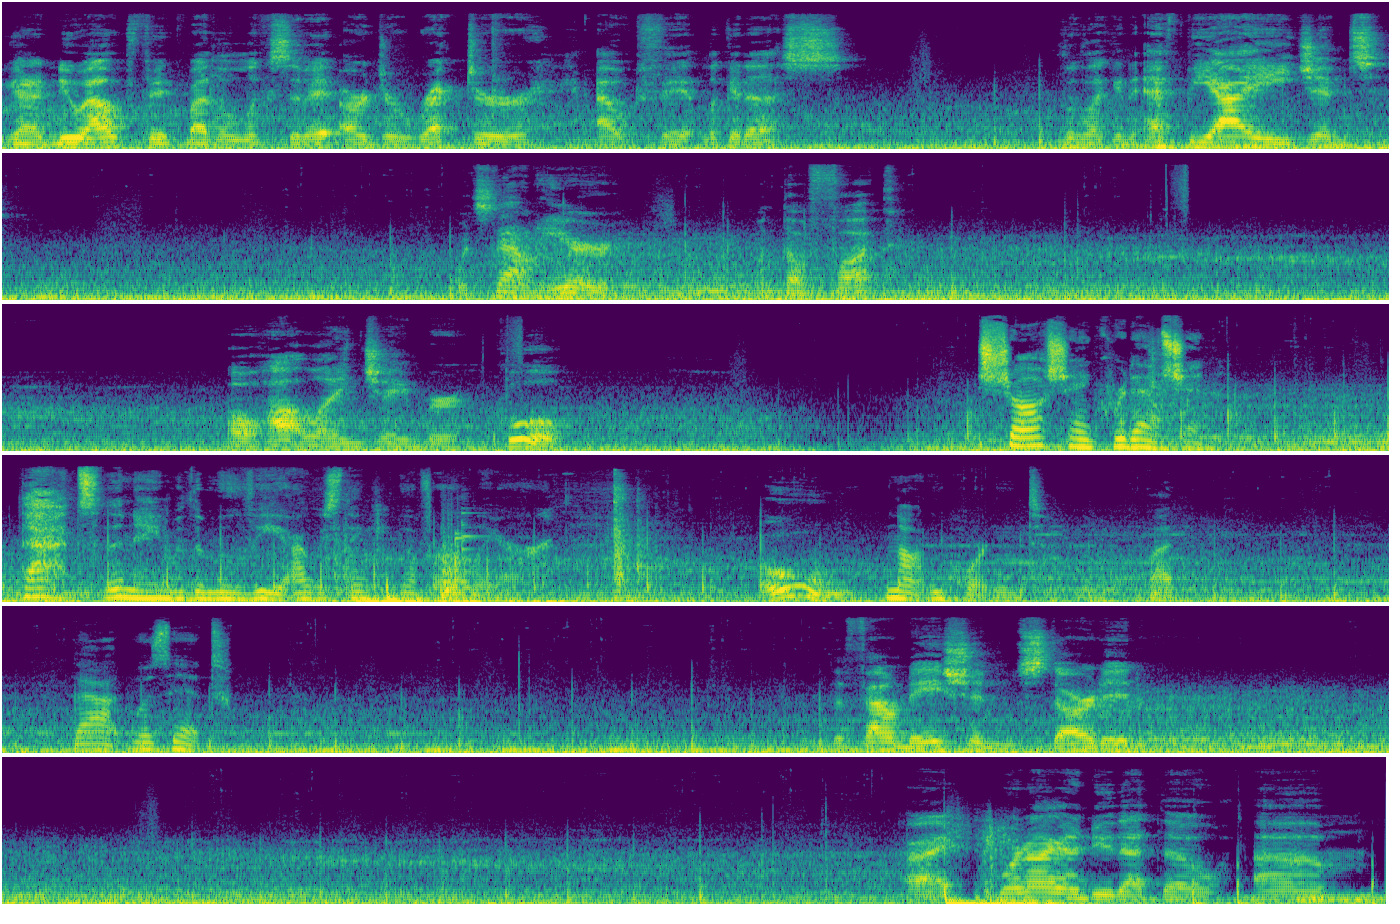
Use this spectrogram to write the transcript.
We got a new outfit by the looks of it. Our director outfit. Look at us. Look like an FBI agent. What's down here? What the fuck? Oh, hotline chamber. Cool. Shawshank Redemption. That's the name of the movie I was thinking of earlier. Oh, Not important, but that was it. the foundation started. Alright, we're not gonna do that though. Um,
